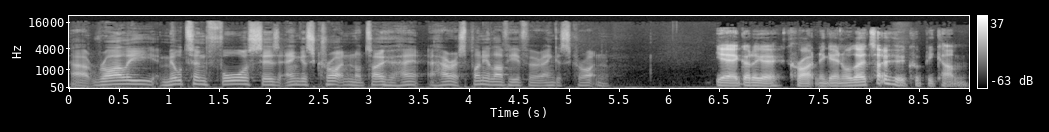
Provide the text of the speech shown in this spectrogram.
Uh, Riley Milton four says Angus Crichton or Tohu Harris. Plenty of love here for Angus Crichton. Yeah, got to go Crichton again. Although Tohu could become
